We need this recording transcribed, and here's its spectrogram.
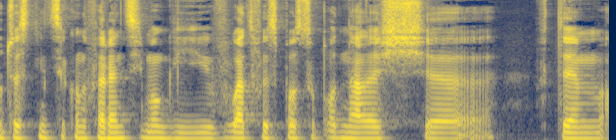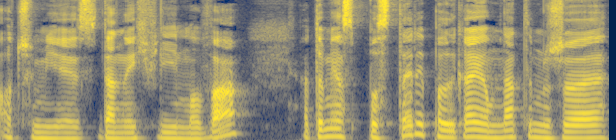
uczestnicy konferencji mogli w łatwy sposób odnaleźć się w tym, o czym jest w danej chwili mowa. Natomiast postery polegają na tym, że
